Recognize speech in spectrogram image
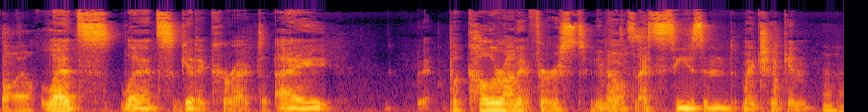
Boil. let's let's get it correct. I put color on it first. You know, Yes. I seasoned my chicken, mm-hmm,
